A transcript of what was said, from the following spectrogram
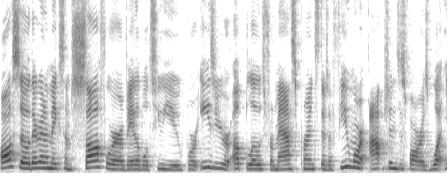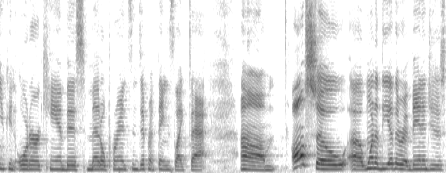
Also, they're going to make some software available to you for easier uploads for mass prints. There's a few more options as far as what you can order, canvas, metal prints, and different things like that. Um, also, uh, one of the other advantages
